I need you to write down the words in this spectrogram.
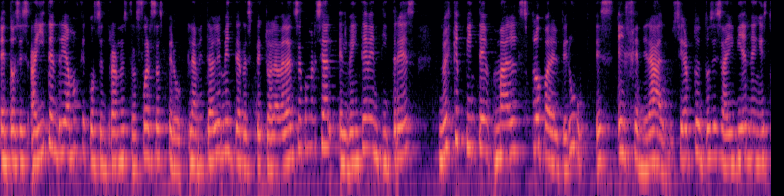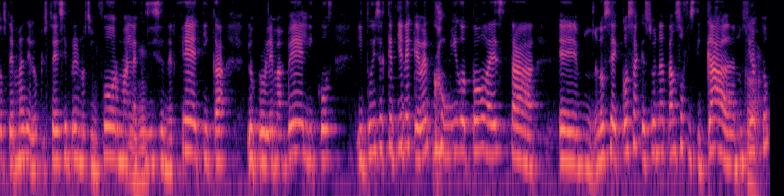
Entonces, ahí tendríamos que concentrar nuestras fuerzas, pero lamentablemente respecto a la balanza comercial, el 2023 no es que pinte mal solo para el Perú, es en general, ¿no es cierto? Entonces ahí vienen estos temas de lo que ustedes siempre nos informan, la crisis energética, los problemas bélicos, y tú dices, ¿qué tiene que ver conmigo toda esta eh, no sé, cosa que suena tan sofisticada, ¿no es cierto?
